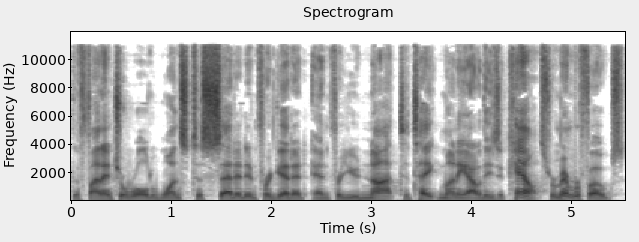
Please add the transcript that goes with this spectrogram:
the financial world wants to set it and forget it and for you not to take money out of these accounts. Remember folks,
